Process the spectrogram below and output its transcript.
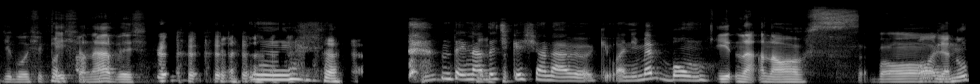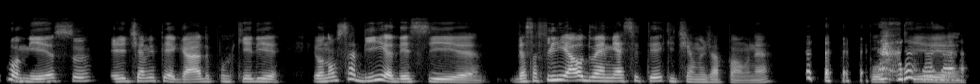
de gosto questionáveis. Hum. não tem nada de questionável aqui. O anime é bom. E, na- nossa, bom. Olha, no começo ele tinha me pegado porque ele. Eu não sabia desse dessa filial do MST que tinha no Japão, né? Porque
